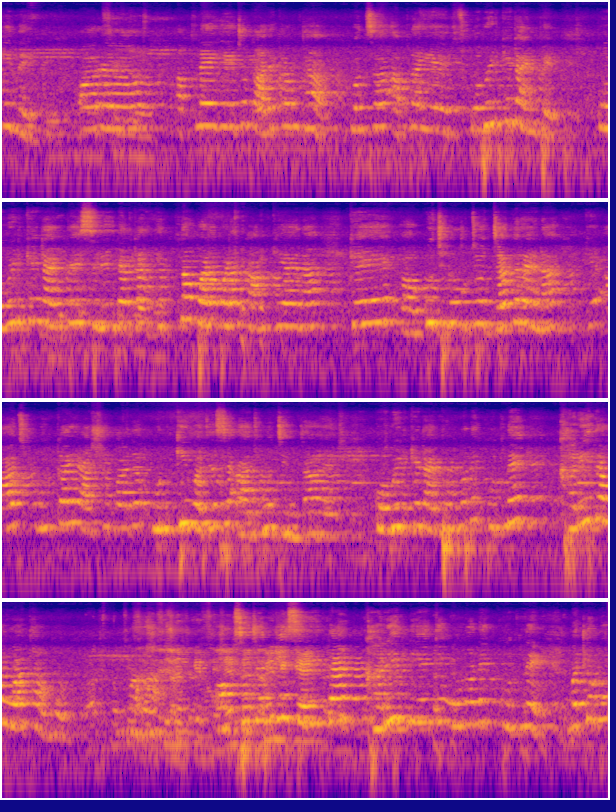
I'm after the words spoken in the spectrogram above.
कि नहीं? और अपने ये जो कार्यक्रम था कौन सा अपना ये कोविड के टाइम पे कोविड के टाइम पे सिलेंडर का इतना बड़ा बड़ा काम किया है ना कि कुछ लोग जो जग रहे हैं ना कि आज उनका ही आशीर्वाद है उनकी वजह से आज वो ज़िंदा है। कोविड के टाइम पे उन्होंने खुद ने खरीदा हुआ था वो। ऑक्सीजन के सिलेंडर खरीद लिए थे उन्होंने खुद ने। मतलब वो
